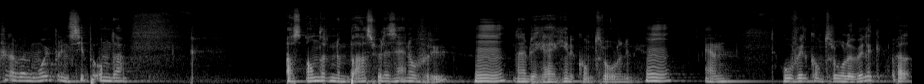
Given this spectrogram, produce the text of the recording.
vind dat wel een mooi principe, omdat als anderen een baas willen zijn over u, Mhm. dan heb jij geen controle meer. Mhm. En hoeveel controle wil ik? Wel,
